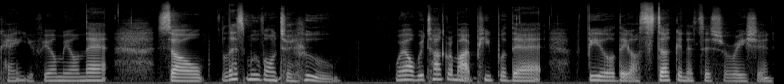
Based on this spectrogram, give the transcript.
Okay, you feel me on that? So let's move on to who. Well, we're talking about people that feel they are stuck in a situation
